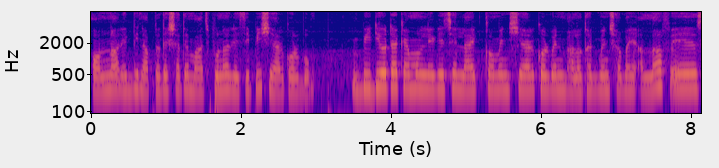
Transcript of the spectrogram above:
অন্য আরেকদিন আপনাদের সাথে মাছ ভুনার রেসিপি শেয়ার করব। ভিডিওটা কেমন লেগেছে, লাইক, কমেন্ট, শেয়ার করবেন। ভালো থাকবেন সবাই। আল্লাহ হাফেজ।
